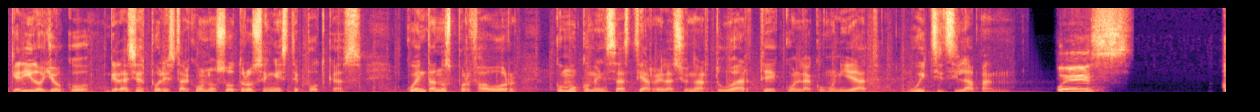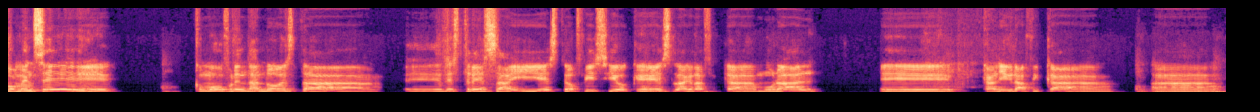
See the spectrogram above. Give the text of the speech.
Querido Yoko, gracias por estar con nosotros en este podcast. Cuéntanos por favor cómo comenzaste a relacionar tu arte con la comunidad Huitzitzilapan. Pues comencé como ofrendando esta eh, destreza y este oficio que es la gráfica mural eh, caligráfica a,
